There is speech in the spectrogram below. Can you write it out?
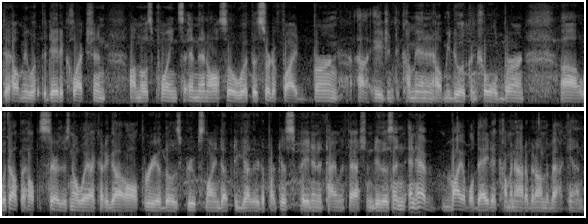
to help me with the data collection on those points, and then also with a certified burn uh, agent to come in and help me do a controlled burn. Uh, without the help of SARE, there's no way I could have got all three of those groups lined up together to participate in a timely fashion to do this and, and have viable data coming out of it on the back end.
